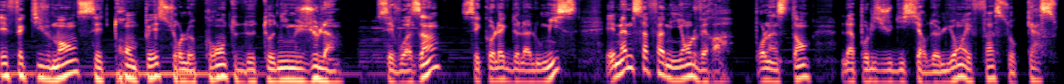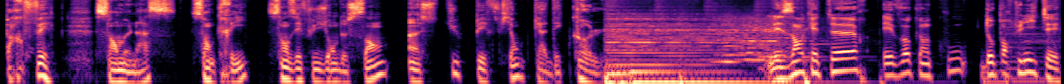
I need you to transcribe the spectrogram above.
effectivement, s'est trompé sur le compte de Tony Musulin. Ses voisins, ses collègues de la Loumis et même sa famille, on le verra. Pour l'instant, la police judiciaire de Lyon est face au casse parfait. Sans menace, sans cris, sans effusion de sang, un stupéfiant cas d'école. Les enquêteurs évoquent un coup d'opportunité,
